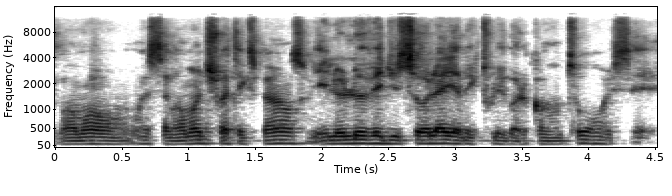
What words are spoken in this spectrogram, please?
vraiment une chouette expérience. Et le lever du soleil avec tous les volcans autour c'est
